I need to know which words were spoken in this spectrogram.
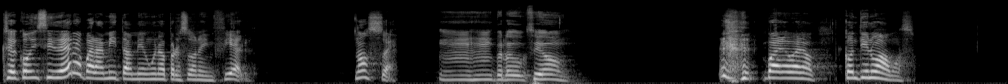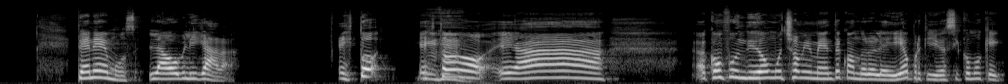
se considera para mí también una persona infiel. No sé. producción. bueno, bueno, continuamos. Tenemos la obligada. Esto, esto eh, ha, ha confundido mucho mi mente cuando lo leía porque yo así como que,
